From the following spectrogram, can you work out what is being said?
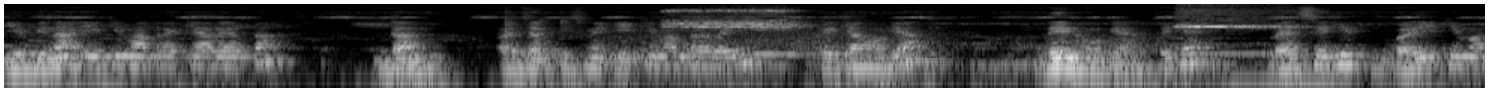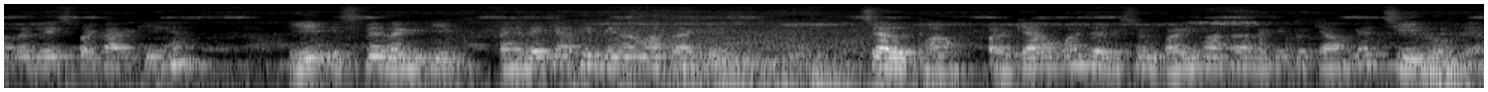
ये बिना ई की मात्रा क्या रहता? डन। और जब इसमें ई की मात्रा लगी तो क्या हो गया? दिन हो गया, ठीक है? वैसे ही बड़ी की मात्रा जो इस प्रकार की है ये इसमें लगी पहले क्या थी बिना मात्रा के? चल था। पर क्या हुआ, जब इसमें बड़ी मात्रा लगी तो क्या हो गया? चील हो गया।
